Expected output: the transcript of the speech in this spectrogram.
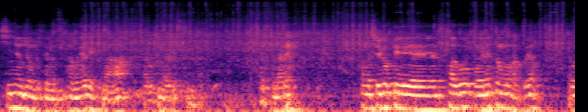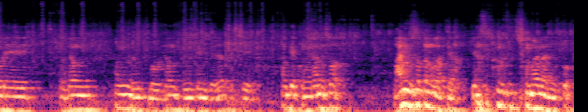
10년 정도 더 연습하고 해야겠구나라고 생각을 했습니다. 그날에 정말 즐겁게 연습하고 공연했던 것 같고요. 우리 형, 형, 뭐 형 동생들 같이 함께 공연하면서 많이 웃었던 것 같아요. 연습하면서 정말 많이 웃고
